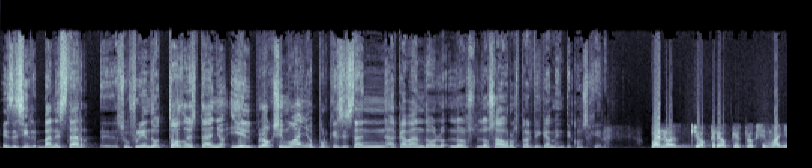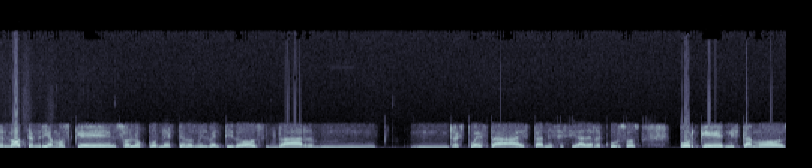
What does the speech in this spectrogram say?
Es decir, van a estar eh, sufriendo todo este año y el próximo año porque se están acabando los, los ahorros prácticamente, consejero. Bueno, yo creo que el próximo año no, tendríamos que solo con este 2022 dar mm, mm, respuesta a esta necesidad de recursos porque necesitamos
